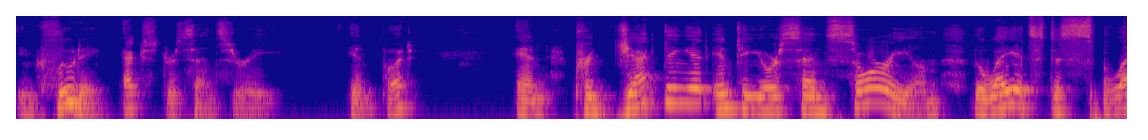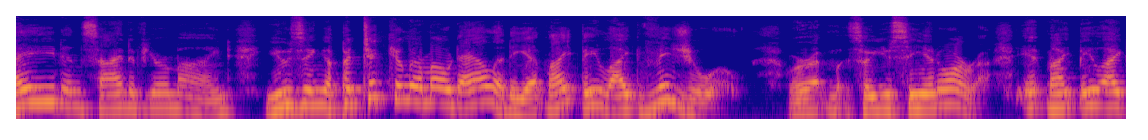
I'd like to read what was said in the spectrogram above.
including extrasensory input, and projecting it into your sensorium the way it's displayed inside of your mind using a particular modality. It might be like visual. Or so you see an aura. It might be like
